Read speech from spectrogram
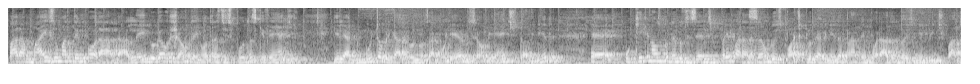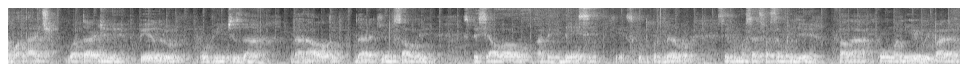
para mais uma temporada. Além do gauchão, tem outras disputas que vêm aqui. Guilherme, muito obrigado por nos acolher no seu ambiente da Avenida. É, o que, que nós podemos dizer de preparação do Esporte Clube Avenida para a temporada 2024? Boa tarde. Boa tarde, Pedro, ouvintes da, da Arauto. Dar aqui um salve especial ao avenidense que escuta o programa. Sempre uma satisfação poder falar com um amigo e para,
